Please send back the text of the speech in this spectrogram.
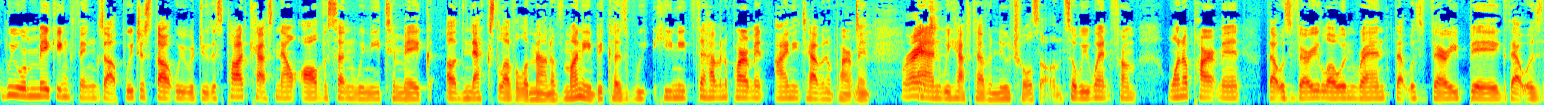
we were making things up. We just thought we would do this podcast. Now all of a sudden we need to make a next level amount of money because we he needs to have an apartment. I need to have an apartment. Right. and we have to have a neutral zone. So we went from one apartment that was very low in rent that was very big that was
